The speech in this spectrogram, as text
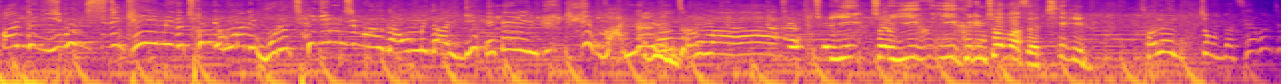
근데 이번 시즌 K리그 첫 영만이 무려 책임지불로 나옵니다 이게 이게 맞나요 정말 저이저이 이 그림 처음 봤어요. 책임. 저는 좀세 번째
